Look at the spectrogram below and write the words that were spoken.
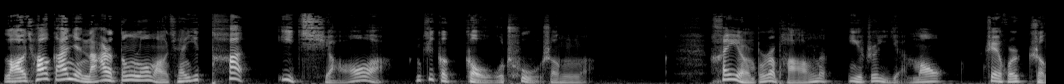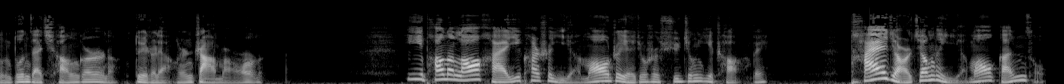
老乔赶紧拿着灯笼往前一探，一瞧啊，你这个狗畜生啊！黑影不是旁的，一只野猫，这会儿整蹲在墙根呢，对着两个人炸毛呢。一旁的老海一看是野猫，这也就是虚惊一场呗。抬脚将这野猫赶走，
